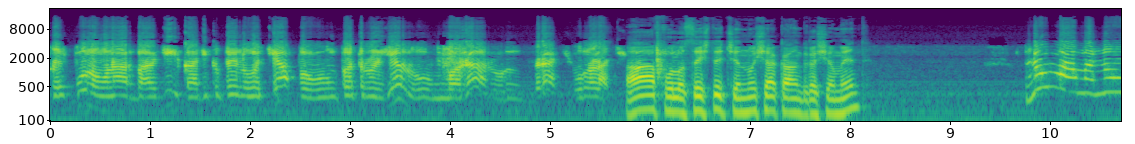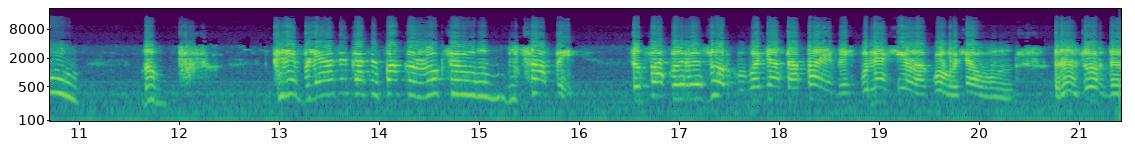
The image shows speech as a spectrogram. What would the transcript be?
să-și pună un arbagic, adică pe o ceapă, un pătrunjel, un mărar, un draci, un laci. A, folosește cenușa ca îngrășământ? Nu, mamă, nu. Bă, Creblează ca să facă loc să sape. Să facă răzor, cu făcea tataie, deci punea și el acolo așa un răzor de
